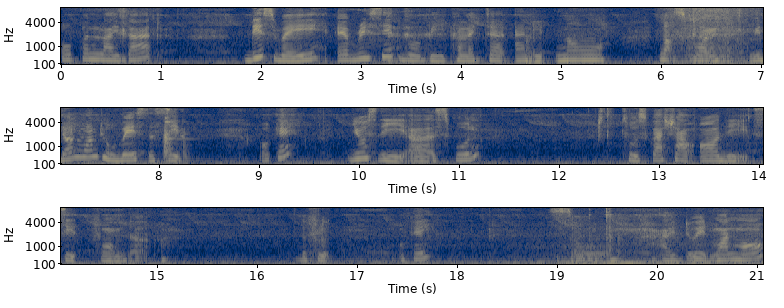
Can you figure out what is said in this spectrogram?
open like that this way every seed will be collected and it no not spoil we don't want to waste the seed okay? Use the uh, spoon to scratch out all the seed from the the fruit okay? So I do it one more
